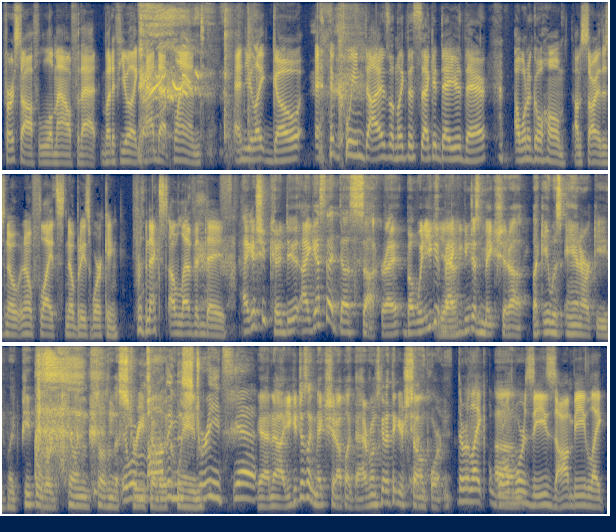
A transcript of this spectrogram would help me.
First off, Lamau for that. But if you like had that planned and you like go and the queen dies on like the second day you're there, I want to go home. I'm sorry, there's no no flights, nobody's working for the next 11 days. I guess you could do. I guess that does suck, right? But when you get Yeah. back, you can just make shit up. Like it was anarchy. Like people were killing themselves in the streets over the queen. streets, yeah. Yeah, no, you could just like make shit up like that. Everyone's gonna think you're so important. There were like World War Z zombie like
